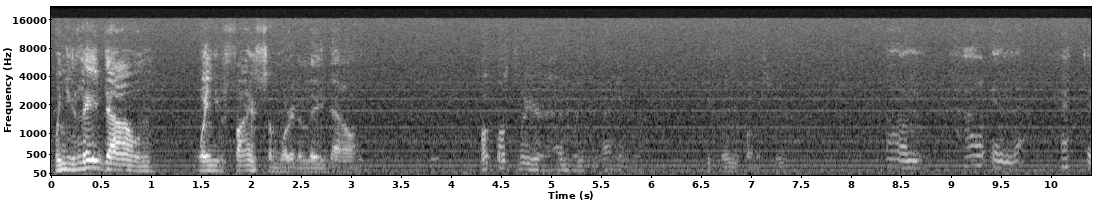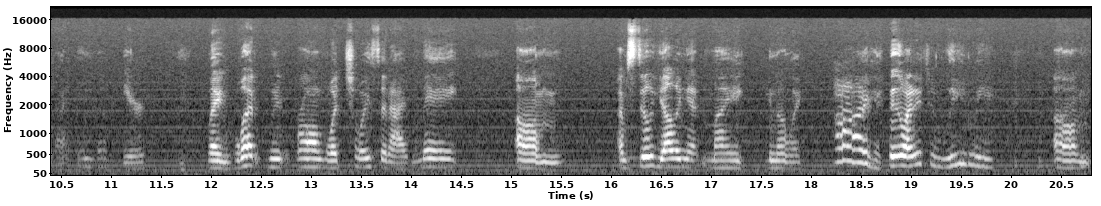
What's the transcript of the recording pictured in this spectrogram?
When you lay down, when you find somewhere to lay down, what goes through your head when you're laying there before you fall asleep? um, how in the heck did I end up here? Like, what went wrong? What choice did I make? Um, I'm still yelling at Mike, you know, like, hi, why did you leave me? Um,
